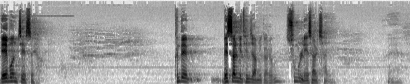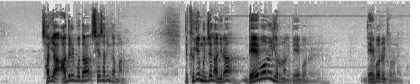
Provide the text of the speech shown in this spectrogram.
네 번째 했어요 근데 몇 살 밑인지 압니까 여러분? 24살 차이 자기 아들보다 세 살인가 많아. 근데 그게 문제가 아니라 네 번을 거예요. 네 번을. 네 번을 결혼했고.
